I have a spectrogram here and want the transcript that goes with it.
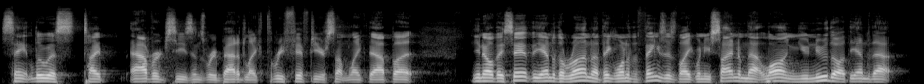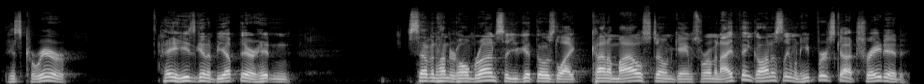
St. Louis type average seasons where he batted like 350 or something like that. But you know, they say at the end of the run, I think one of the things is like when you signed him that long, you knew though at the end of that his career, hey, he's going to be up there hitting 700 home runs. So you get those like kind of milestone games for him. And I think honestly, when he first got traded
